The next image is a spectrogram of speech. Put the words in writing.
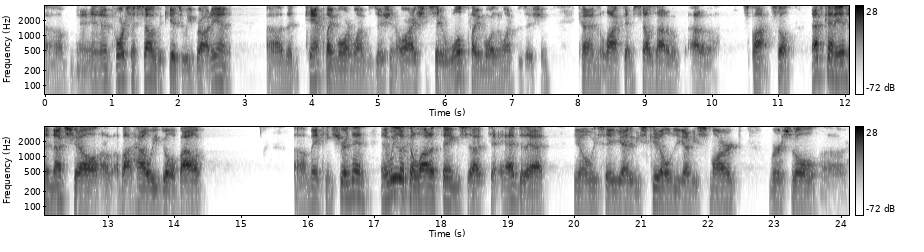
um, and, and, unfortunately, some of the kids we brought in uh, that can't play more in one position, or I should say, won't play more than one position, kind of lock themselves out of a, out of a spot. So that's kind of in a nutshell about how we go about uh, making sure. And then and we look at a lot of things uh, to add to that. You know, we say you got to be skilled, you got to be smart, versatile, uh,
